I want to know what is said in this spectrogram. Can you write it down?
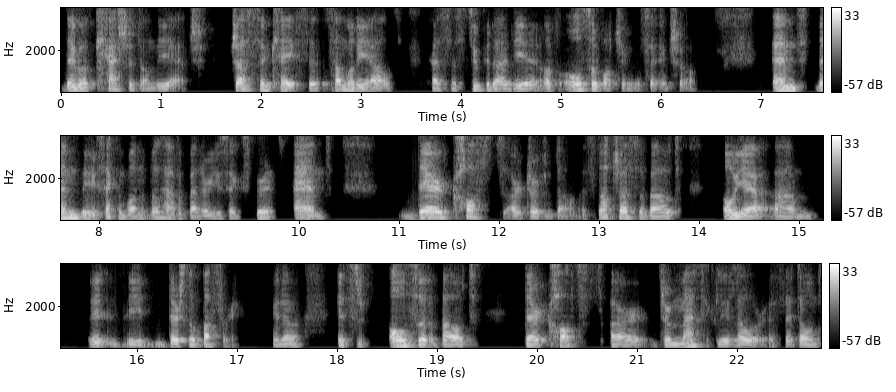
They will cache it on the edge just in case that somebody else has the stupid idea of also watching the same show. And then the second one will have a better user experience and their costs are driven down. It's not just about, oh, yeah, um, the, the, there's no buffering, you know, it's also about their costs are dramatically lower if they don't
